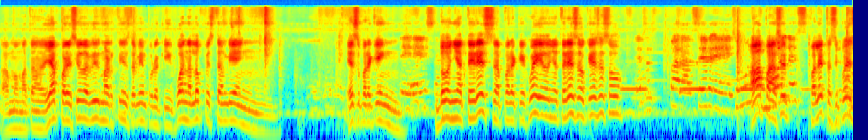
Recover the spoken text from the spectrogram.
a Mamatana. Ya apareció David Martínez también por aquí. Juana López también. ¿Eso para quién? Teresa. Doña Teresa, para que juegue Doña Teresa, ¿o qué es eso? Eso es para hacer, eh, son unos Ah, para moldes. hacer paletas, si puedes.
